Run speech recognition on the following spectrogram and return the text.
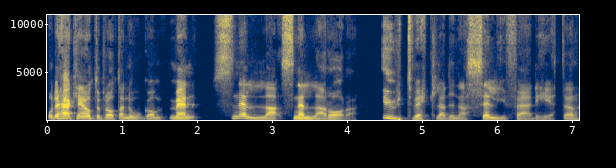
och det här kan jag inte prata nog om, men snälla, snälla rara. Utveckla dina säljfärdigheter.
